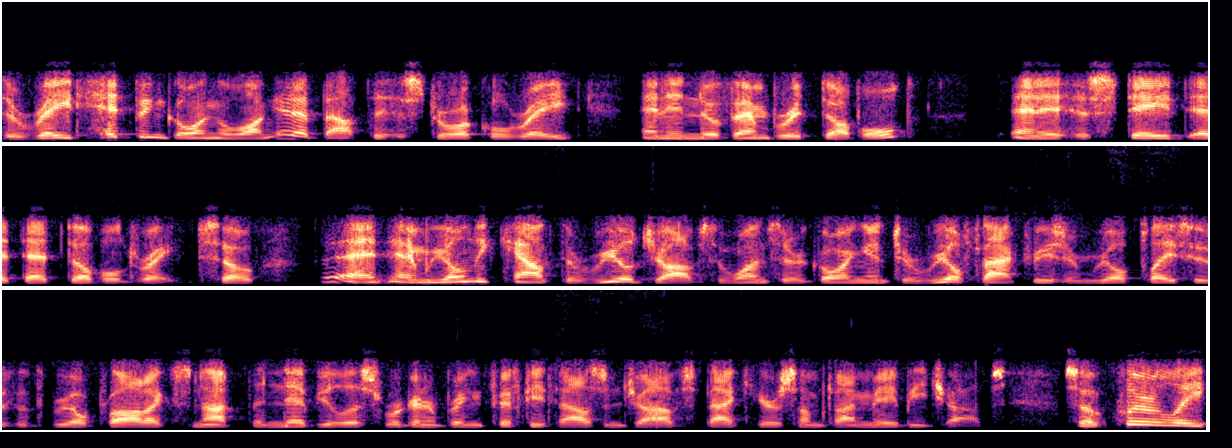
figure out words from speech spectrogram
the rate had been going along at about the historical rate, and in November it doubled, and it has stayed at that doubled rate. So and, and we only count the real jobs, the ones that are going into real factories and real places with real products, not the nebulous, we're going to bring 50,000 jobs back here sometime, maybe jobs. So clearly,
